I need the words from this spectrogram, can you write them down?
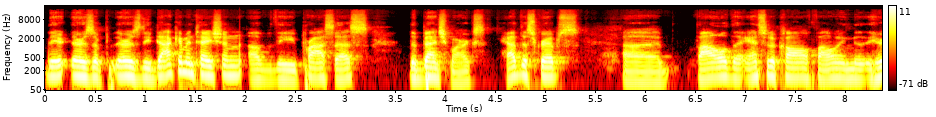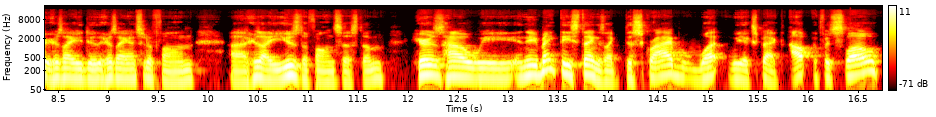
there, there's a there's the documentation of the process, the benchmarks, have the scripts, uh, follow the answer to call, following the here's how you do here's how I answer the phone, uh, here's how you use the phone system here's how we and you make these things like describe what we expect. Out if it's slow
